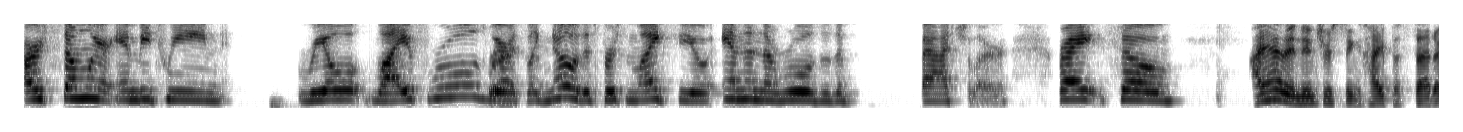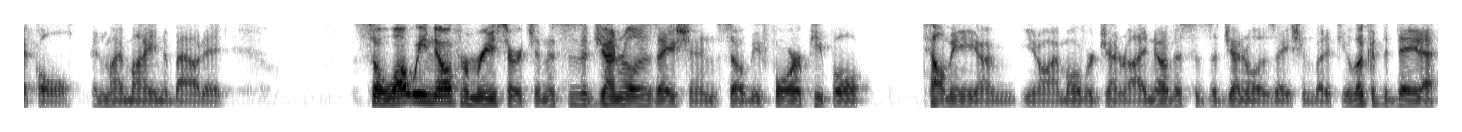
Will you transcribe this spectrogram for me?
are somewhere in between real life rules where Right. it's like, no, this person likes you, and then the rules of the bachelor, right? So, I had an interesting hypothetical in my mind about it. So what we know from research, and this is a generalization. So before people tell me I'm, you know, I'm over general I know this is a generalization, but if you look at the data,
